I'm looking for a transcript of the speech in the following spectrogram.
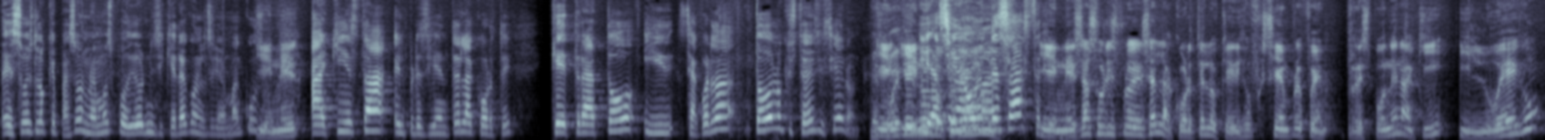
eso es lo que pasó. No hemos podido ni siquiera con el señor Mancuso. Y el- Aquí está el presidente de la Corte que trató y se acuerda todo lo que ustedes hicieron. Y- y unos ha sido un desastre. Y en esa jurisprudencia la Corte lo que dijo siempre fue, responden aquí y luego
